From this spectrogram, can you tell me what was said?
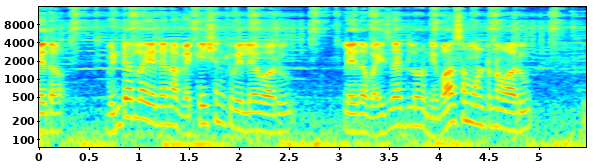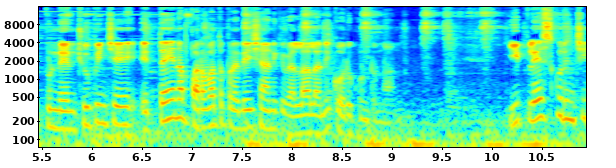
లేదా వింటర్లో ఏదైనా వెకేషన్కి వెళ్ళేవారు లేదా వైజాగ్లో నివాసం ఉంటున్నవారు ఇప్పుడు నేను చూపించే ఎత్తైన పర్వత ప్రదేశానికి వెళ్ళాలని కోరుకుంటున్నాను. ఈ ప్లేస్ గురించి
